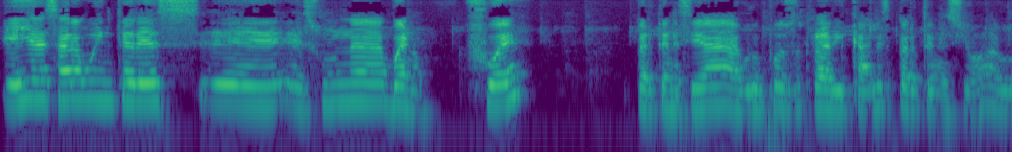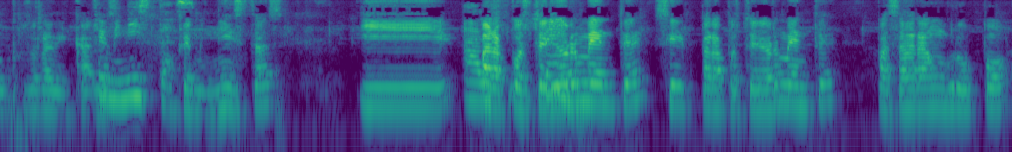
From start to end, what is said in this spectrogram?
Ella, Sarah Winter, es, eh, es una, bueno, fue, pertenecía a grupos radicales, perteneció a grupos radicales Feministas. feministas y Al para posteriormente, sí, para posteriormente pasar a un grupo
